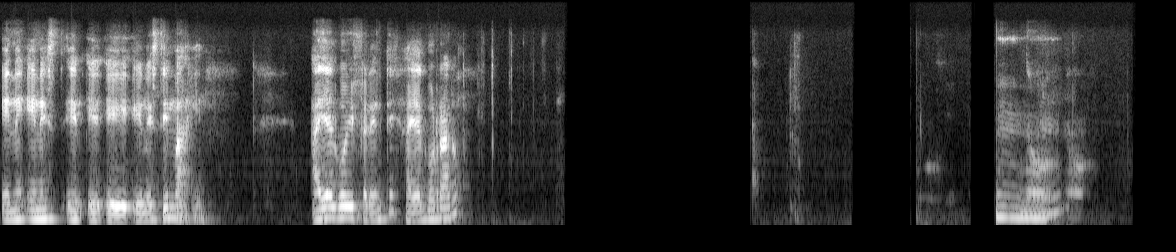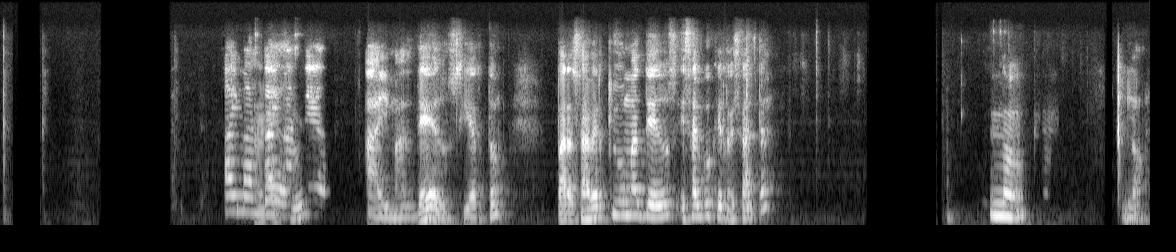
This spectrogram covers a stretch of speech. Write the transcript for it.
en, en esta imagen, ¿hay algo diferente? ¿Hay algo raro? No. Hay más dedos. Hay más dedos, ¿cierto? Para saber que hubo más dedos, ¿es algo que resalta? No. No.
